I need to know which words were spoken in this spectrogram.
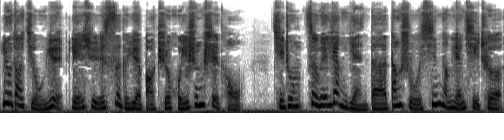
六到九月连续四个月保持回升势头，其中最为亮眼的当属新能源汽车，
